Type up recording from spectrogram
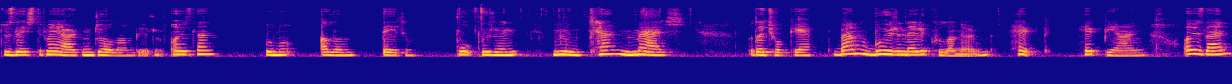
Düzleştirme yardımcı olan bir ürün. O yüzden bunu alın derim. Bu ürün mükemmel. Bu da çok iyi. Ben bu ürünleri kullanıyorum. Hep. Hep yani. O yüzden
